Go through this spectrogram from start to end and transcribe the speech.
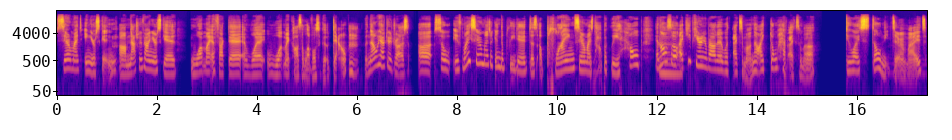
ceramides in your skin, um, naturally found in your skin, what might affect it, and what what might cause the levels to go down. Mm. But now we have to address. Uh, so if my ceramides are getting depleted, does applying ceramides topically help? And also, Mm. I keep hearing about it with eczema. Now I don't have eczema. Do I still need ceramides?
